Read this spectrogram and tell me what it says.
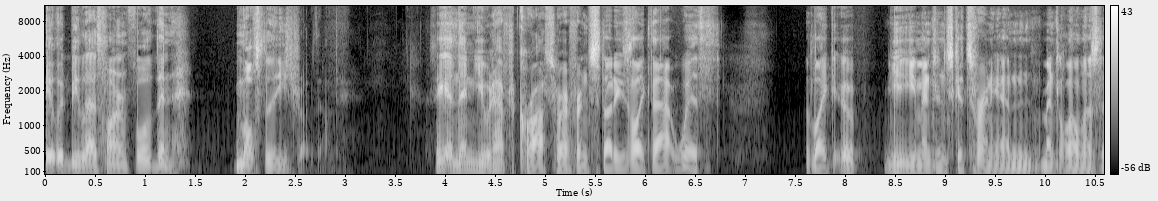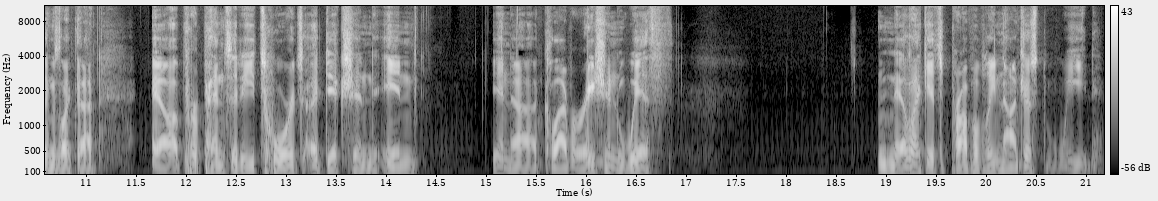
it would be less harmful than most of these drugs out there. See, and then you would have to cross reference studies like that with, like, uh, you, you mentioned schizophrenia and mental illness, things like that. A propensity towards addiction in in uh, collaboration with, like, it's probably not just weed.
